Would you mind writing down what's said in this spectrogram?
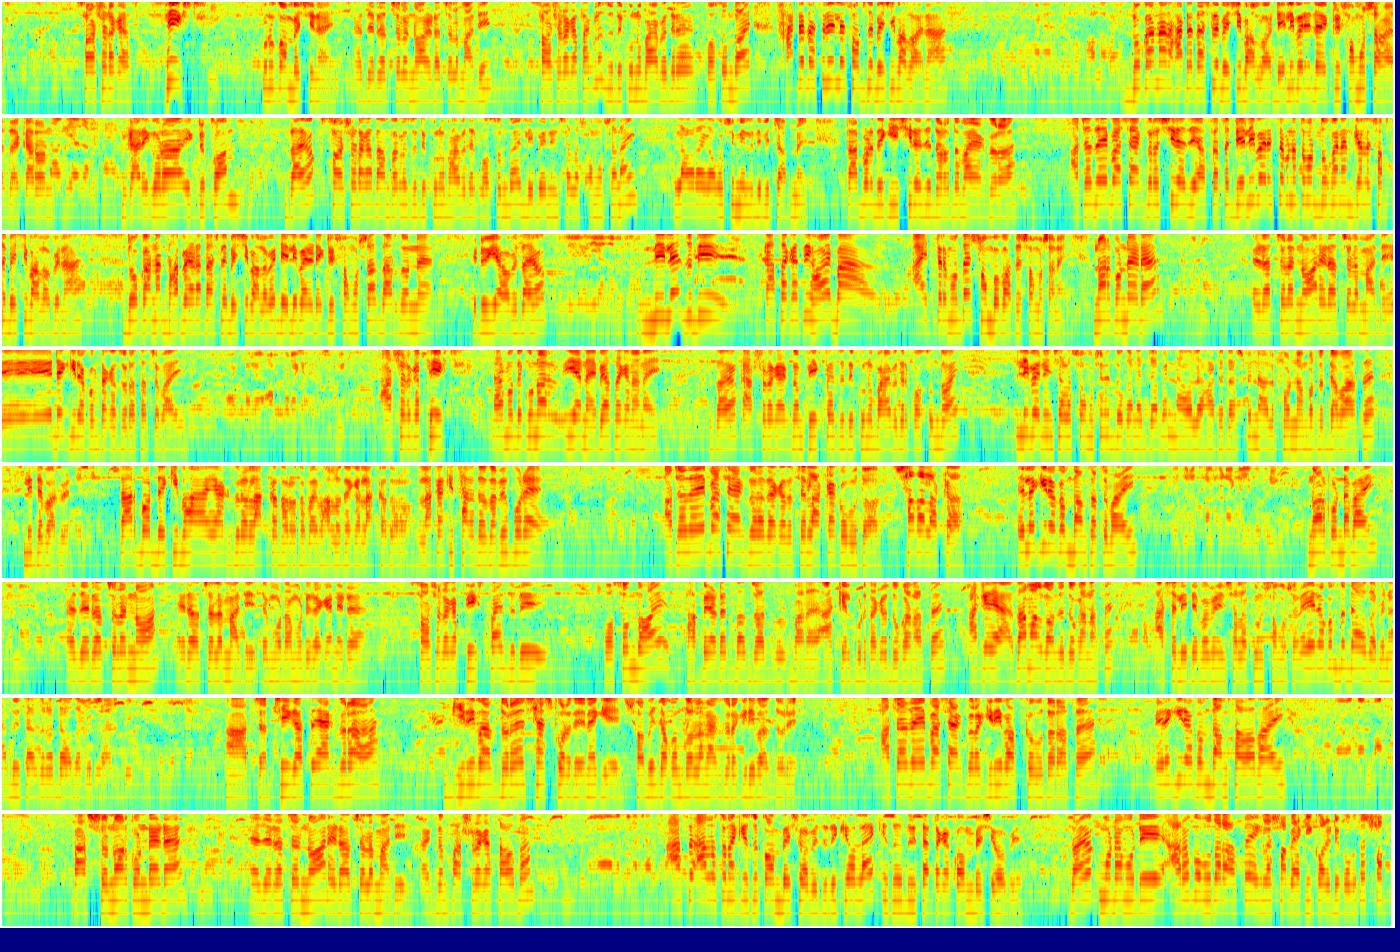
ছয়শো টাকা ফিক্সড? কোনো কম বেশি নাই। যেটা চলে নর, এটা চলে মাদি। ছয়শো টাকা থাকলে যদি কোনো ভাই বোনের পছন্দ হয়, হাটে আসলে নিলে সবচেয়ে বেশি ভালো হয় না। দোকানে আর হাটে আসলে বেশি ভালো হয়। ডেলিভারিতে একটু সমস্যা হয়ে যায়, কারণ। গাড়ি ঘোড়া একটু কম। যাই হোক, ছয়শো টাকা দাম থাকলে যদি কোনো ভাই ভাইদের পছন্দ হয় লিবেন ইনশাল্লাহ সমস্যা নাই। লাউরাই অবশ্যই মিলে দিবি, চাপ নাই। তারপরে দেখি সিরাজি ধরো তো ভাই একজোড়া। আচ্ছা যে এই পাশে একজোড়া সিরাজি আছে। আচ্ছা ডেলিভারি মানে তোমার দোকানে গেলে সবচেয়ে বেশি ভালো হবে না? দোকান আর ধাপের হাটাতে আসলে বেশি ভালো হবে। ডেলিভারিটা একটু সমস্যা যার জন্য একটু ইয়ে হবে। যাই হোক নিলে যদি কাছাকাছি হয় বা আয়ত্তের মধ্যে সম্ভব আছে সমস্যা নাই। নর কোনটা এটার এটা এটা চলে নর এটা চলে মাদি। এটা কীরকম টাকা জোড়া চাচ্ছ ভাই? আটশো টাকা ফিক্সড তার মধ্যে কোনো আর ইয়ে নাই বেচা কেনা নাই। যাই হোক আটশো টাকা একদম ফিক্সড যদি কোনো ভাই বোনের পছন্দ হয় লিবেন ইনশাল্লাহ সমস্যা নেই দোকানে যাবেন না হলে হাটে আসবেন না হলে ফোন নাম্বার তো দেওয়া আছে নিতে পারবেন। তারপর দেখি ভাই এক জোড়া লাক্কা ধরো তো ভাই ভালো দেখে লাক্কা ধরো। লাক্কা কি ছাড়ে দেওয়া যাবে উপরে? আচ্ছা এই পাশে এক জোড়া দেখা যাচ্ছে লাক্কা কবুতর সাদা লাক্কা। এলে কীরকম দাম চাচ্ছ ভাই? ফিক্স নর কোনটা ভাই? যে এটা হচ্ছে নর এটা হচ্ছে মাদি। তো মোটামুটি দেখেন এটা ছশো টাকা ফিক্সড প্রাইস যদি পছন্দ হয়, ধাপের হাটের বা জয় মানে আকেলপুরে থাকলে দোকান আছে। আকে জামালগঞ্জের দোকান আছে। আসে নিতে পারবেন, ইনশাল্লাহ কোনো সমস্যা নেই। এরকম তো দেওয়া যাবে না, দুই, চার জোড়া দেওয়া যাবে তো। আচ্ছা ঠিক আছে, এক জোড়া গিরিবাস ধরে শেষ করে দেয় নাকি? সবই যখন ধরলাম, এক জোড়া গিরিবাস ধরে। আচ্ছা যে এই পাশে এক জোড়া গিরিবাস কবুতর আছে। এটা কীরকম দাম চাওয়া ভাই? পাঁচশো, নর কোনটা এটা? এই যে এটা হচ্ছে নর, এটা হচ্ছে মাদি। একদম পাঁচশো টাকা চাও দাম। আছে, আলোচনা কিছু কম বেশি হবে। যদি কেউ লাগে কিছু দুই চার টাকা কম বেশি হবে। যাই হোক, মোটামুটি আরও কবুতর আছে, এগুলো সব একই কোয়ালিটি কবুতর, সব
